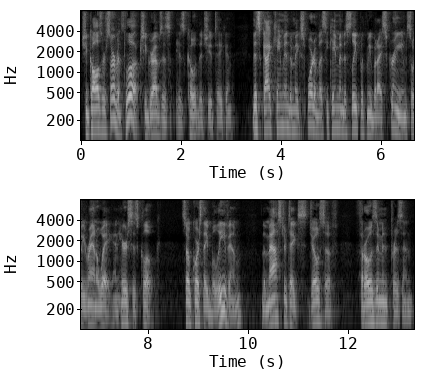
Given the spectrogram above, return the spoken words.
She calls her servants. Look, she grabs his, his coat that she had taken. This guy came in to make sport of us. He came in to sleep with me, but I screamed, so he ran away. And here's his cloak. So, of course, they believe him. The master takes Joseph, throws him in prison,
